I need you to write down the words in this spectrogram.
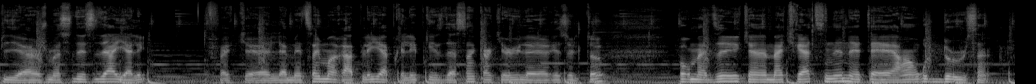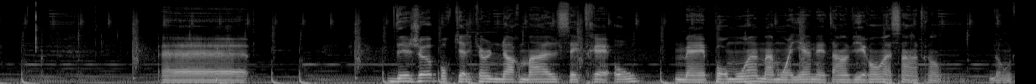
Puis euh, je me suis décidé à y aller. Fait que le médecin m'a rappelé après les prises de sang quand il y a eu le résultat pour me dire que ma créatinine était en haut de 200. Euh, déjà pour quelqu'un normal, c'est très haut, mais pour moi, ma moyenne est environ à 130. Donc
